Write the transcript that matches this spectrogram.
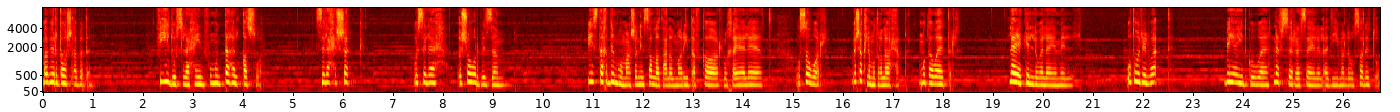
ما بيرضاش أبدا. في إيده سلاحين في منتهى القسوة. سلاح الشك. وسلاح الشعور بالذنب. بيستخدمهم عشان يسلط على المريض أفكار وخيالات وصور بشكل متلاحق متواتر. لا يكل ولا يمل. وطول الوقت بيعيد جواه نفس الرسائل القديمة اللي وصلته.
